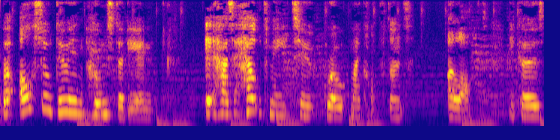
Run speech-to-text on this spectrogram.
but also doing home studying, it has helped me to grow my confidence a lot because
